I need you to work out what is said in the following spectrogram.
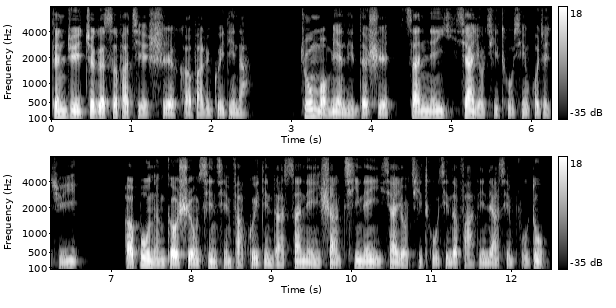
根据这个司法解释和法律规定呢，朱某面临的是三年以下有期徒刑或者拘役，而不能够适用新刑法规定的三年以上七年以下有期徒刑的法定量刑幅度。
